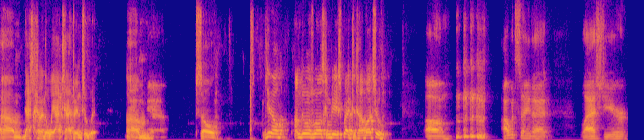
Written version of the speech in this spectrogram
um, that's kind of the way I tap into it. Um, yeah. So, you know, I'm doing as well as can be expected. How about you? Um, I would say that last year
